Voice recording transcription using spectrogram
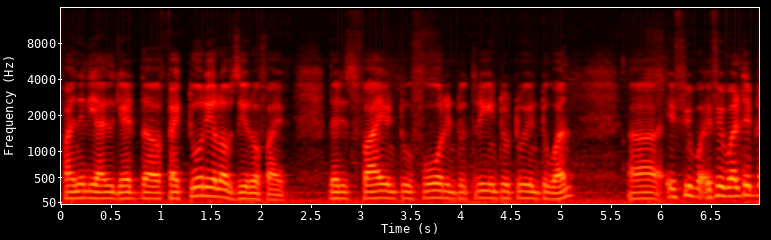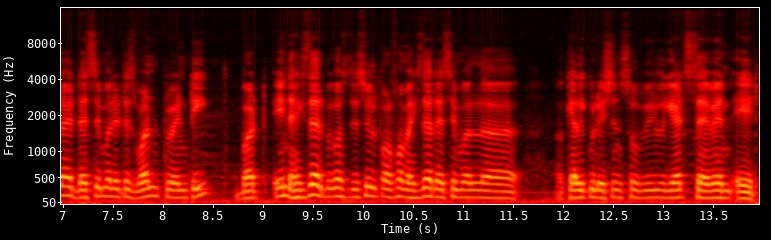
finally I will get the factorial of 05 that is 5 into 4 into 3 into 2 into 1 uh, if you if you multiply decimal it is 120 but in hexadecimal because this will perform hexadecimal uh, calculation so we will get 7 8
